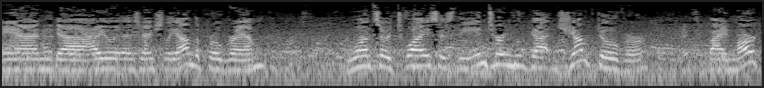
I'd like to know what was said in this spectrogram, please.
and uh, I was actually on the program once or twice as the intern who got jumped over by Mark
